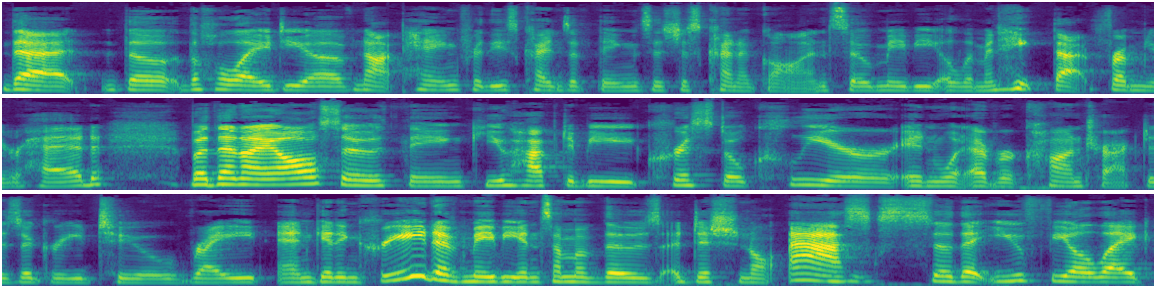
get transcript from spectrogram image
that the the whole idea of not paying for these kinds of things is just kind of gone. So maybe eliminate that from your head. But then I also think you have to be crystal clear in whatever contract is agreed to, right? And getting creative maybe in some of those additional asks mm-hmm. so that you feel like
